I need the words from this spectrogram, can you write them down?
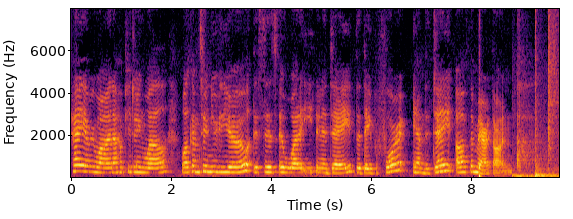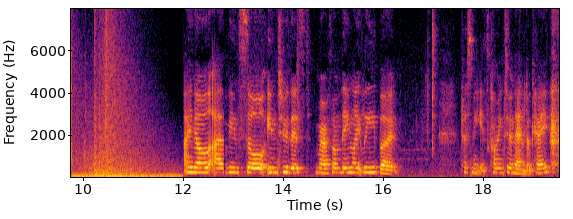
Hey everyone, I hope you're doing well. Welcome to a new video. This is a what I eat in a day, the day before and the day of the marathon. I know I've been so into this marathon thing lately, but trust me, it's coming to an end, okay?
